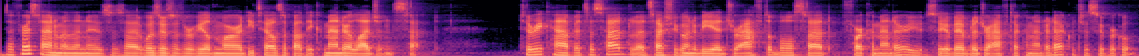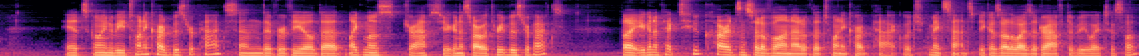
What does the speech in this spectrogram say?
The first item of the news is that Wizards has revealed more details about the Commander Legends set. To recap, it's a set that's actually going to be a draftable set for Commander, so you'll be able to draft a Commander deck, which is super cool. It's going to be 20 card booster packs, and they've revealed that, like most drafts, you're going to start with three booster packs, but you're going to pick two cards instead of one out of the 20 card pack, which makes sense because otherwise the draft would be way too slow.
